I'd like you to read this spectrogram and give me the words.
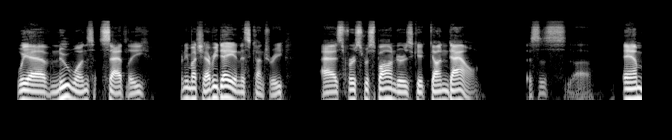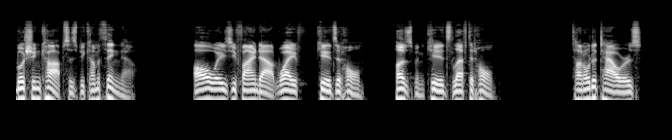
We have new ones, sadly, pretty much every day in this country as first responders get gunned down. This is uh, ambushing cops has become a thing now. Always you find out wife, kids at home, husband, kids left at home. Tunnel to Towers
